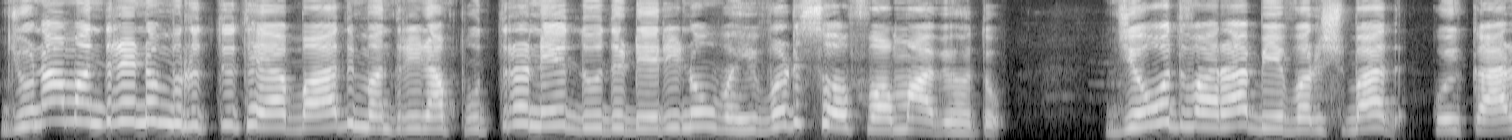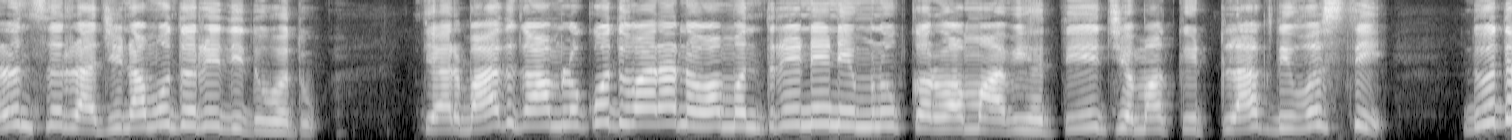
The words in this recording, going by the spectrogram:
જૂના મંત્રીનું મૃત્યુ થયા બાદ મંત્રીના પુત્રને દૂધ ડેરીનો વહીવટ સોંપવામાં આવ્યો હતો. જેઓ દ્વારા બે વર્ષ બાદ કોઈ કારણસર રાજીનામું ધરી દીધું હતું. ત્યારબાદ ગામ લોકો દ્વારા નવા મંત્રીની નિમણૂક કરવામાં આવી હતી, જેમાં કેટલાક દિવસથી દૂધ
